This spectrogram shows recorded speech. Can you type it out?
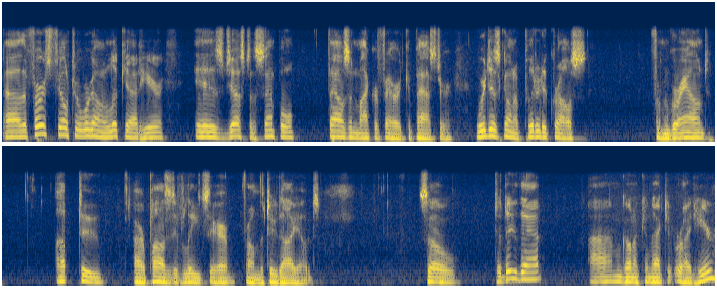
Uh, the first filter we're going to look at here is just a simple 1000 microfarad capacitor. We're just going to put it across from ground up to our positive leads there from the two diodes. So to do that, I'm going to connect it right here.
